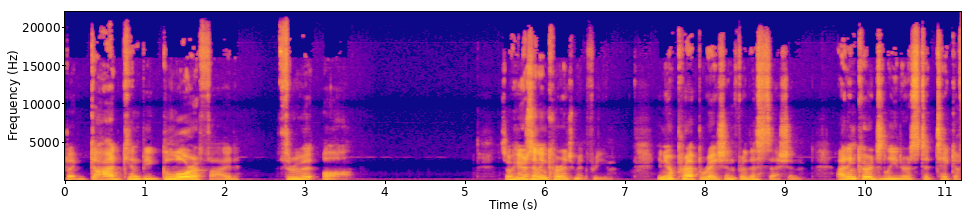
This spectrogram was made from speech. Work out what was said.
but God can be glorified through it all. So here's an encouragement for you. In your preparation for this session, I'd encourage leaders to take a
